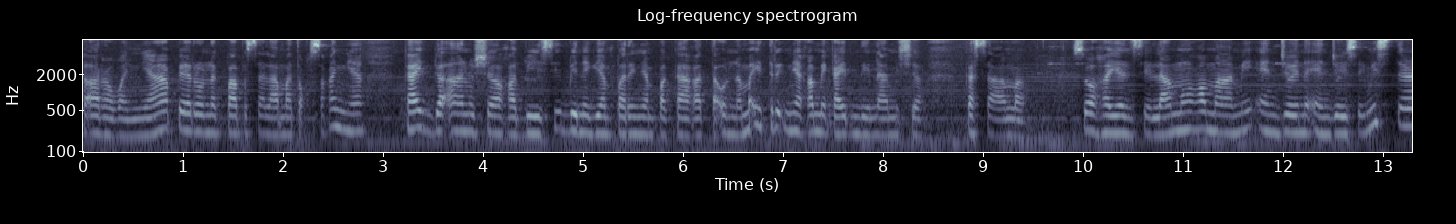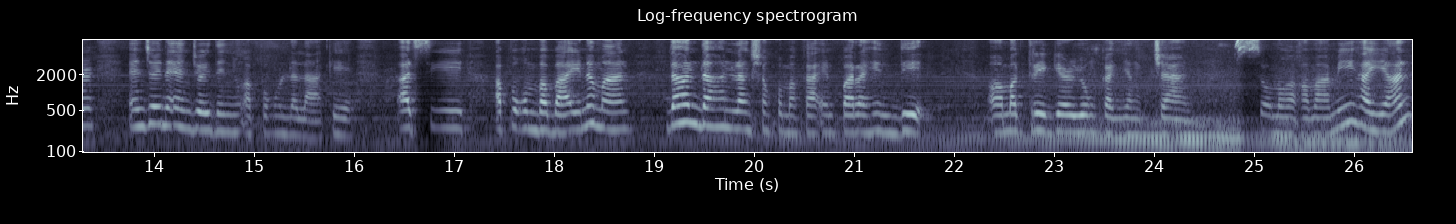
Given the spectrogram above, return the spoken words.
kaarawan niya. Pero nagpapasalamat ako sa kanya kahit gaano siya kabisi, binigyan pa rin niyang pagkakataon na maitreat niya kami kahit hindi namin siya kasama. So, hayan sila mga kamami. Enjoy na enjoy si Mister. Enjoy na enjoy din yung apo kong lalaki. At si apo kong babae naman, dahan-dahan lang siyang kumakain para hindi uh, mag-trigger yung kanyang tiyan. So, mga kamami, hayan.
